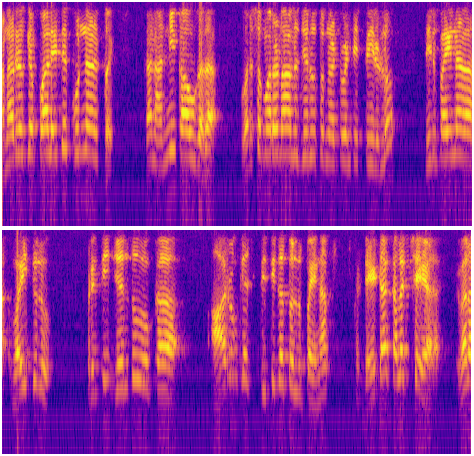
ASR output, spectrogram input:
అనారోగ్య పాలైతే కొన్ని అవుతాయి కానీ అన్ని కావు కదా. వరుస మరణాలు జరుగుతున్నటువంటి తీరులో దీనిపైన వైద్యులు ప్రతి జంతువు ఒక ఆరోగ్య స్థితిగతుల పైన డేటా కలెక్ట్ చేయాలి. ఇవాళ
